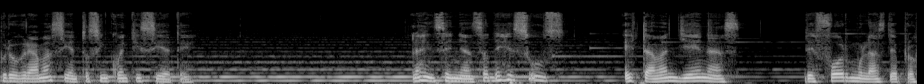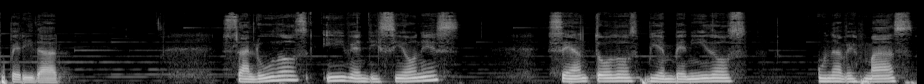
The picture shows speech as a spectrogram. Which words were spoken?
Programa 157. Las enseñanzas de Jesús estaban llenas de fórmulas de prosperidad. Saludos y bendiciones. Sean todos bienvenidos una vez más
